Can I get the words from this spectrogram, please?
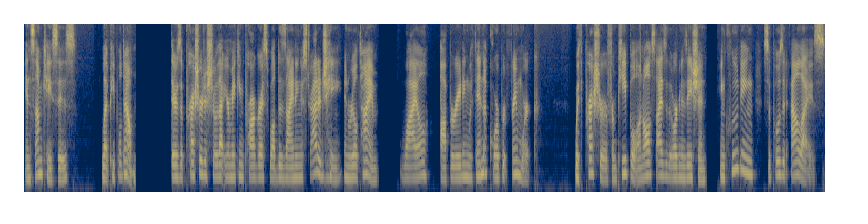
in some cases, let people down. There's a pressure to show that you're making progress while designing a strategy in real time, while operating within a corporate framework, with pressure from people on all sides of the organization, including supposed allies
